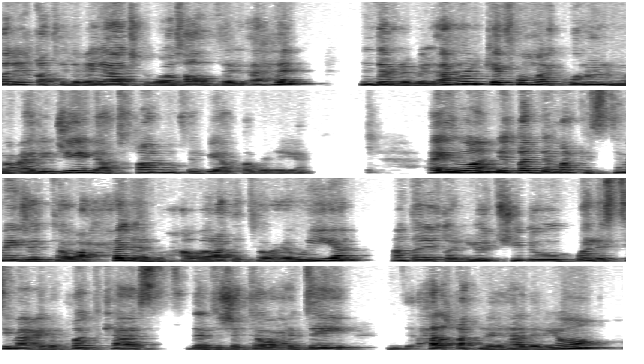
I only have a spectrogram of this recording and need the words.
طريقة العلاج بواسطة الأهل ندرب الأهل كيف هم يكونون المعالجين لأطفالهم في البيئة الطبيعية. أيضا يقدم مركز تميز التوحد المحاضرات التوعوية عن طريق اليوتيوب والاستماع إلى بودكاست دردشة التوحد زي حلقتنا لهذا اليوم.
